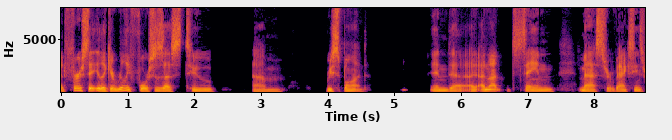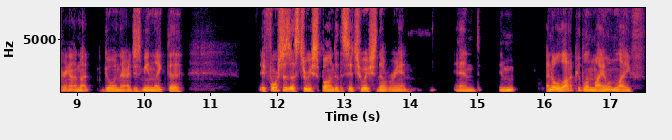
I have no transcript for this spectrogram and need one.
at first, it, like it really forces us to um, respond. And uh, I, am not saying masks or vaccines right now. I'm not going there. I just mean like the it forces us to respond to the situation that we're in. And in, I know a lot of people in my own life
